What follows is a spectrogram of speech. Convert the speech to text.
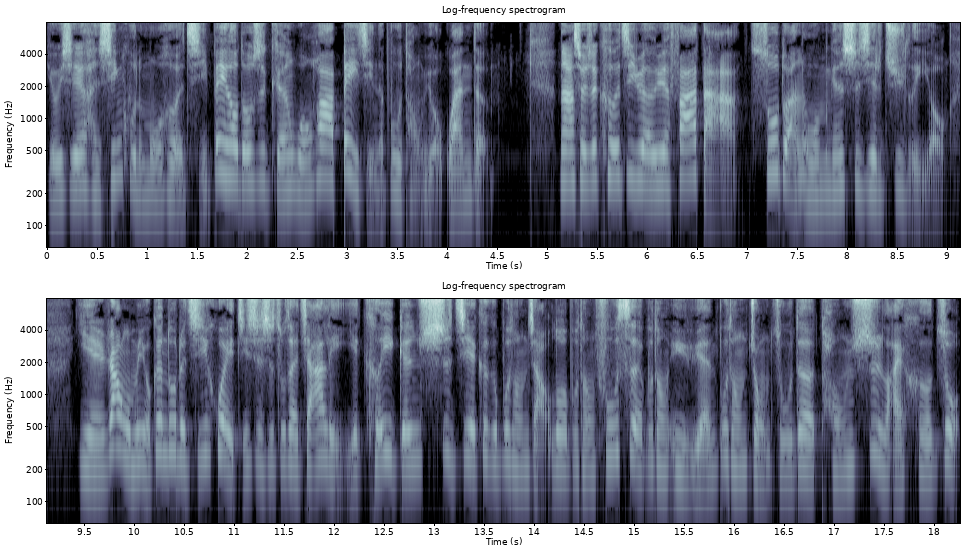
有一些很辛苦的磨合期，背后都是跟文化背景的不同有关的。那随着科技越来越发达，缩短了我们跟世界的距离哦。也让我们有更多的机会，即使是坐在家里，也可以跟世界各个不同角落、不同肤色、不同语言、不同种族的同事来合作。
